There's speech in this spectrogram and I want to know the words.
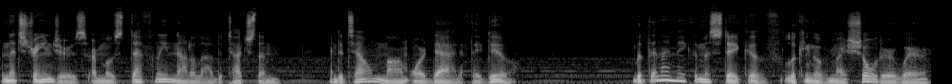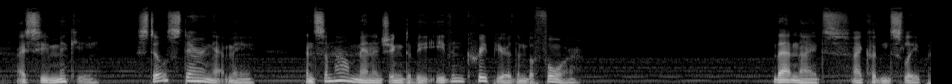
and that strangers are most definitely not allowed to touch them, and to tell mom or dad if they do. But then I make the mistake of looking over my shoulder where I see Mickey still staring at me and somehow managing to be even creepier than before. That night, I couldn't sleep.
